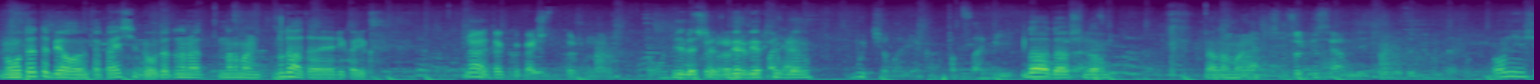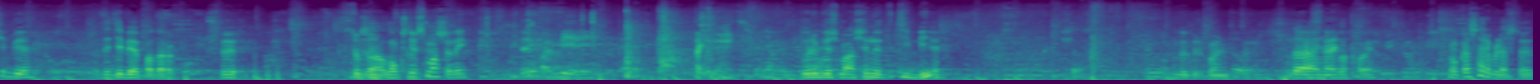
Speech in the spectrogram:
ну вот это белая такая себе, вот это нор- нормально. Ну да, это Рика Рик. Ну и так по качеству тоже норм. Видишь, вер верхний, блин. Будь человеком, подсоби. Да, да, все норм. Да, нормально. 150. Вполне себе. Это тебе подарок. Что это? За лонгслив с машиной. Ты любишь машины, это тебе. Сейчас. Да, прикольно. Да, Косарь. неплохой. Ну, косарь, бля, стоит.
